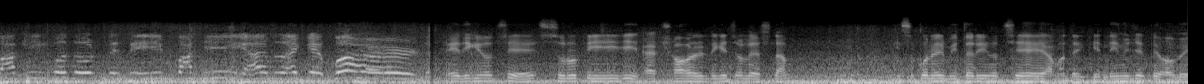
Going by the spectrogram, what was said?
পাখির মতো উঠতেছি পাখি I am like a bird এদিকে হচ্ছে সুরতি এক শহরের দিকে চলে আসলাম। কিছুক্ষণের ভিতরেই হচ্ছে আমাদেরকে নেমে যেতে হবে।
